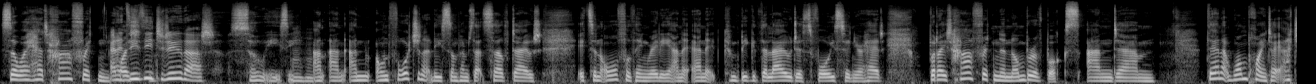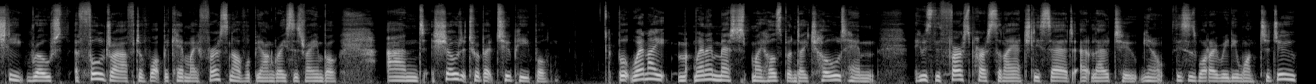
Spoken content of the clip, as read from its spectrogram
So I had half written. And it's easy to do that. So easy. And, and and unfortunately, sometimes that self doubt, it's an awful thing, really. And, it- and it can be the loudest voice in your head. But I'd half written a number of books. And um, then at one point, I actually wrote a full draft of what became my first novel, Beyond Grace's Rainbow, and showed it to about two people. But when I when I met my husband, I told him he was the first person I actually said out loud to, you know, this is what I really want to do.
